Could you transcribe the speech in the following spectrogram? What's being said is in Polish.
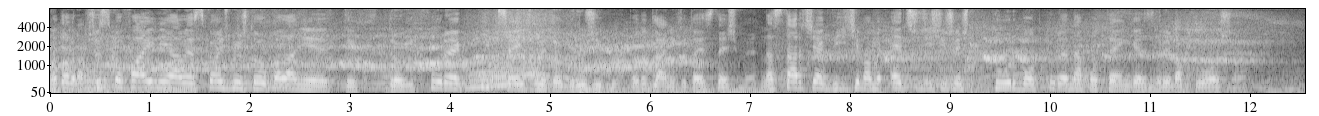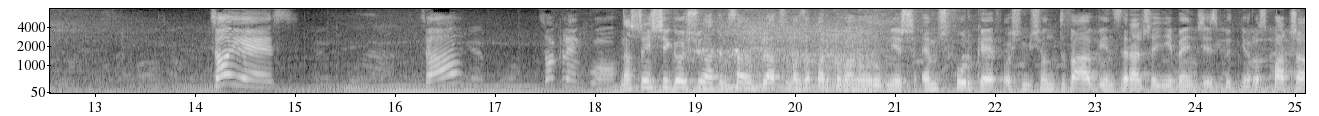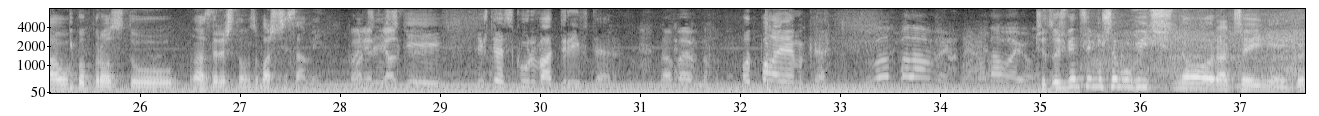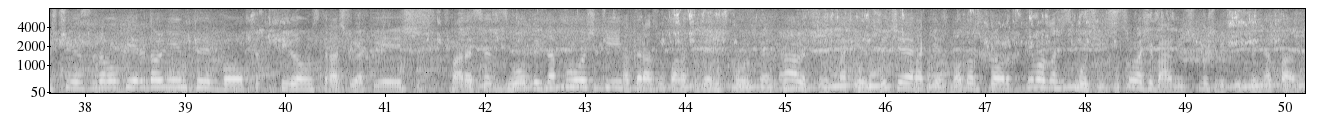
No dobra, wszystko fajnie, ale skończmy już to upalanie tych drogich furek i przejdźmy do gruzików, bo to dla nich tutaj jesteśmy. Na starcie, jak widzicie, mamy E36 Turbo, które na potęgę zrywa płosze. Co jest? Co? Co klękło? Na szczęście gościu na tym samym placu ma zaparkowaną również M4 w 82, więc raczej nie będzie zbytnio rozpaczał i po prostu, no a zresztą zobaczcie sami. Koniec jazdy. tyś to jest kurwa drifter. Na pewno. Odpalaj Emkę. No odpalamy, no dawaj ją. Czy coś więcej muszę mówić? No raczej nie. Gościu jest zdrowo pierdolnięty, bo przed chwilą stracił jakieś paręset złotych na płości, a teraz upala sobie M4. No ale cóż, takie jest życie, taki jest motorsport, nie można się smucić, trzeba się bawić, musi być uśmiech na twarzy.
